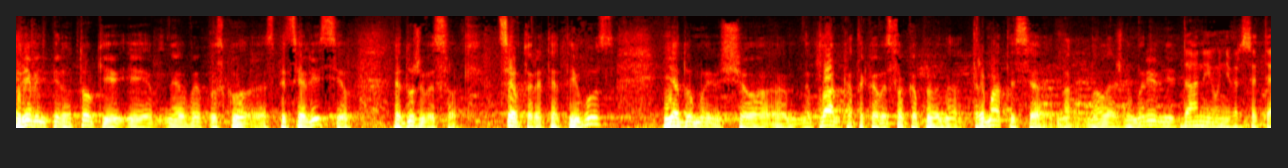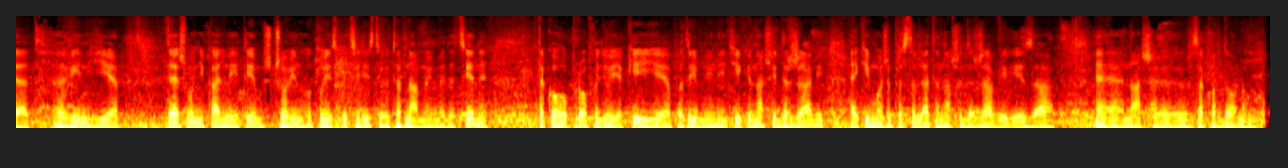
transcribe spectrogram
Рівень підготовки і е, випуску спеціалістів е, дуже високий. Це авторитетний вуз. Я думаю, що е, планка така висока повинна триматися на належному рівні. Даний університет він є теж унікальний тим, що він готує спеціалістів ветеринарної медицини такого профілю, який є потрібний не тільки в нашій державі, а який може представляти нашу державу і за е, наше за кордоном.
